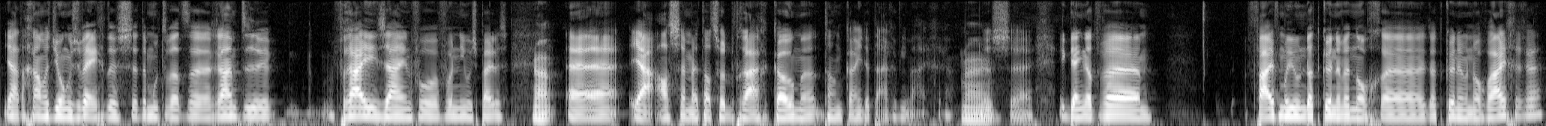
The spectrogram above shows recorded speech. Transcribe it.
ja, er gaan wat jongens weg. Dus er moet wat eh, ruimte vrij zijn voor, voor nieuwe spelers. ja, ja, als ze met dat soort bedragen komen, dan kan je dat eigenlijk niet weigeren. nee. Dus ik denk dat we 5 miljoen, dat kunnen we nog, dat kunnen we nog weigeren.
